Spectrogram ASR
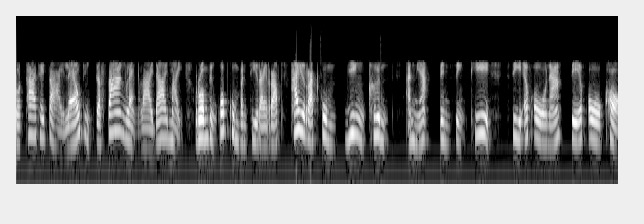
ลดค่าใช้จ่ายแล้วถึงจะสร้างแหล่งรายได้ใหม่ รวมถึงควบคุมบัญชีรายรับ ให้รัดกุมยิ่งขึ้น อันเนี้ยเป็นสิ่งที่ CFO นะ CFO ของ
